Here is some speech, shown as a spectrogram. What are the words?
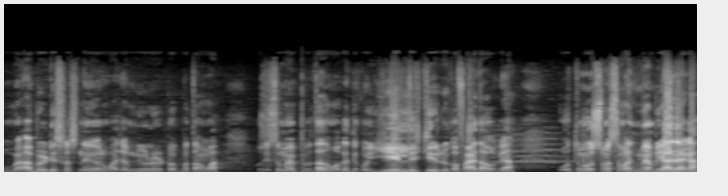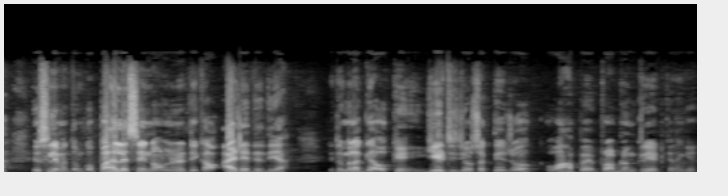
वो मैं अभी डिस्कस नहीं करूँगा, जब न्यूरल नेटवर्क बताऊँगा, उसी समय बता दूँगा कि देखो ये लीकी रेलू का फ़ायदा हो गया। वो तुम्हें उसमें समझ में अभी आ जाएगा, इसलिए मैं तुमको पहले से नॉन लिनिटी का आइडिया दे दिया कि तुम्हें लग गया ओके ये चीज़ें हो सकती है जो वहाँ पर प्रॉब्लम क्रिएट करेंगे।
